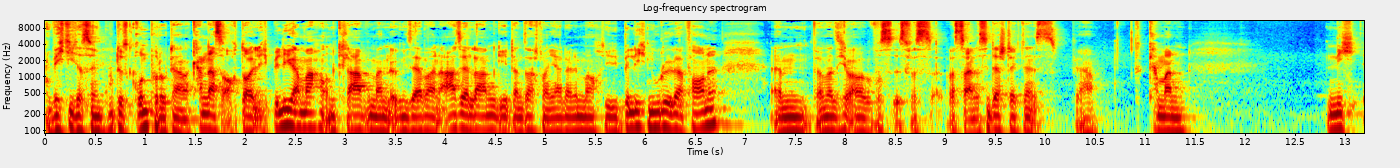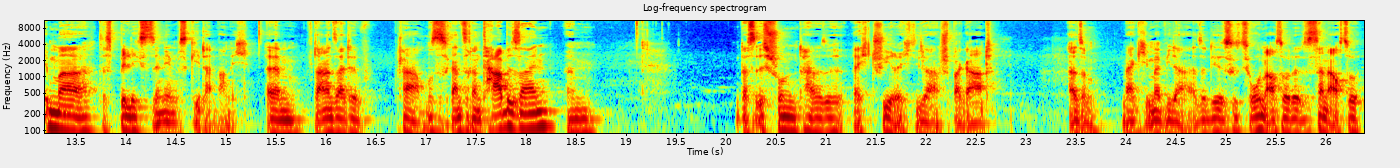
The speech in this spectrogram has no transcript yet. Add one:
wichtig, dass wir ein gutes Grundprodukt haben. Man kann das auch deutlich billiger machen und klar, wenn man irgendwie selber in einen Asialaden geht, dann sagt man, ja, dann nehmen wir auch die Billignudel da vorne. Ähm, wenn man sich aber bewusst ist, was, was da alles hintersteckt, dann ist, ja, kann man nicht immer das Billigste nehmen. Das geht einfach nicht. Ähm, auf der anderen Seite, klar, muss das Ganze rentabel sein. Ähm, das ist schon teilweise recht schwierig, dieser Spagat. Also merke ich immer wieder. Also die Diskussion auch so, das ist dann auch so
